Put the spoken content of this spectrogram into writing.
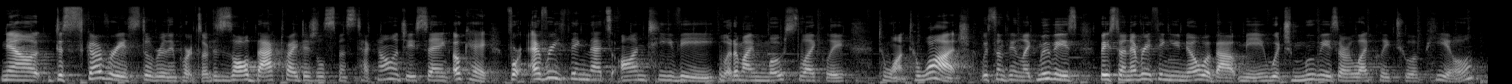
Now, discovery is still really important. So this is all backed by Digitalsmiths technology saying, okay, for everything that's on TV, what am I most likely to want to watch? With something like movies, based on everything you know about me, which movies are likely to appeal.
